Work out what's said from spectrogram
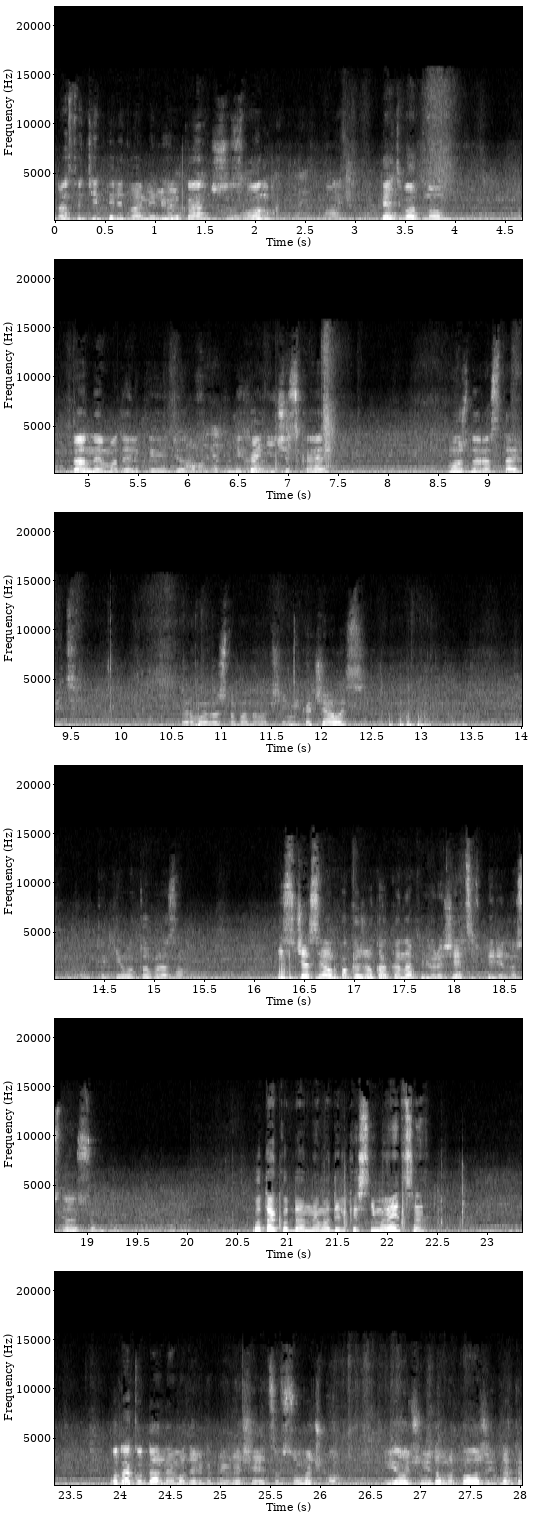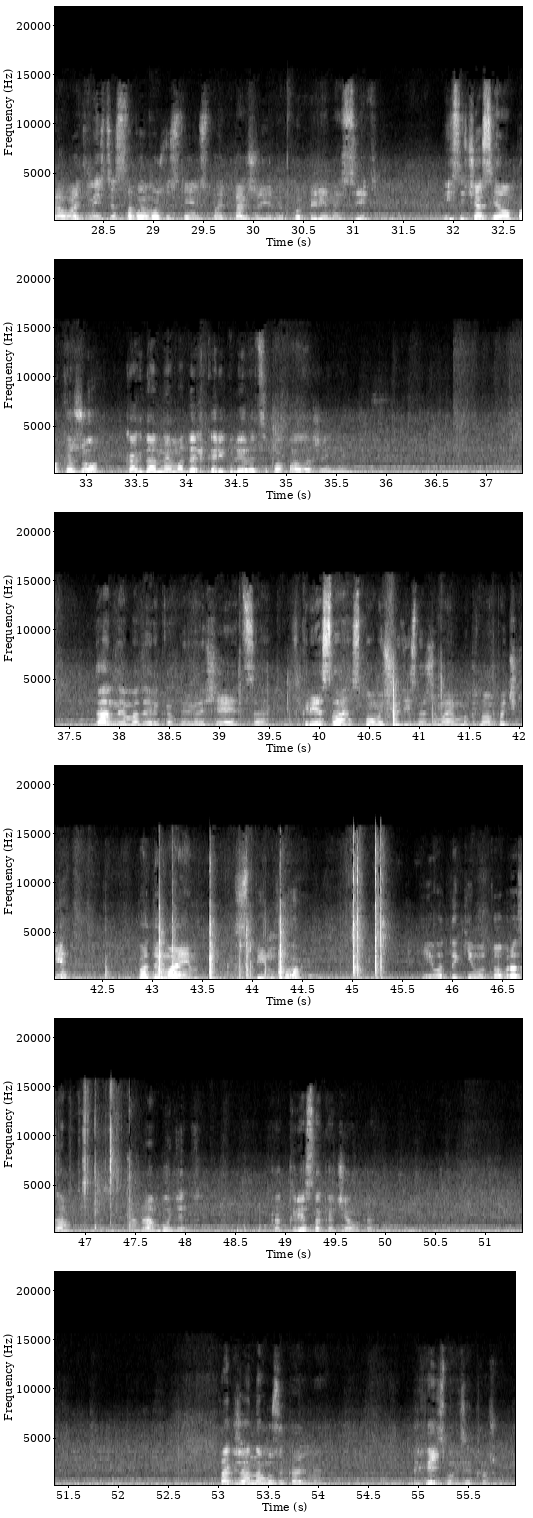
Здравствуйте, перед вами люлька, шезлонг, 5 в одном. Данная моделька идет механическая. Можно расставить тормоза, чтобы она вообще не качалась. Таким вот образом. И сейчас я вам покажу, как она превращается в переносную сумку. Вот так вот данная моделька снимается. Вот так вот данная моделька превращается в сумочку. Ее очень удобно положить на кровать вместе с собой, можно с ней спать. Также ее легко переносить. И сейчас я вам покажу, как данная моделька регулируется по положению. Данная моделька превращается в кресло. С помощью здесь нажимаем мы кнопочки. Поднимаем спинку. И вот таким вот образом она будет как кресло-качалка. Также она музыкальная. Приходите в магазин Крошка.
